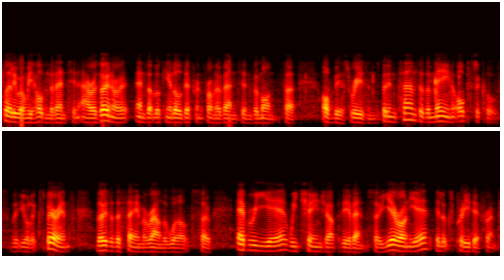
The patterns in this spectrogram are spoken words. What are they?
clearly, when we hold an event in Arizona, it ends up looking a little different from an event in Vermont for obvious reasons. But in terms of the main obstacles that you'll experience, those are the same around the world. So, every year we change up the event. So, year on year, it looks pretty different.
